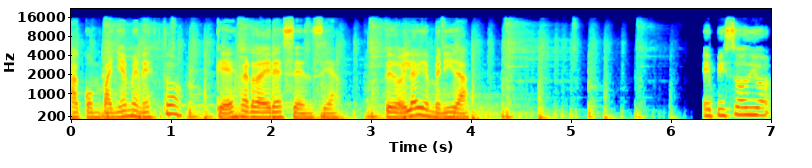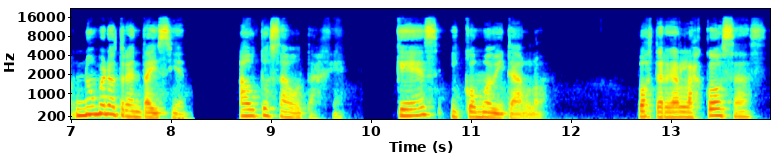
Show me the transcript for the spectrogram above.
Acompáñame en esto, que es verdadera esencia. Te doy la bienvenida. Episodio número 37. Autosabotaje. ¿Qué es y cómo evitarlo? Postergar las cosas,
